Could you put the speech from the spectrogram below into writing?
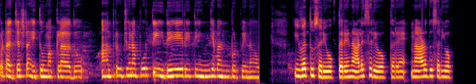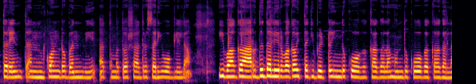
ಬಟ್ ಅಡ್ಜಸ್ಟ್ ಆಯಿತು ಮಕ್ಕಳದು ಆದರೂ ಜೀವನ ಪೂರ್ತಿ ಇದೇ ರೀತಿ ಹಿಂಗೆ ಬಂದ್ಬಿಟ್ವಿ ನಾವು. ಇವತ್ತು ಸರಿ ಹೋಗ್ತಾರೆ, ನಾಳೆ ಸರಿ ಹೋಗ್ತಾರೆ, ನಾಡ್ದು ಸರಿ ಹೋಗ್ತಾರೆ ಅಂತ ಅಂದ್ಕೊಂಡು ಬಂದ್ವಿ. ಹತ್ತೊಂಬತ್ತು ವರ್ಷ ಆದರೂ ಸರಿ ಹೋಗಲಿಲ್ಲ. ಇವಾಗ ಅರ್ಧದಲ್ಲಿರುವಾಗ ಬಿಟ್ಟು ಹಿಂದಕ್ಕೂ ಹೋಗೋಕ್ಕಾಗಲ್ಲ, ಮುಂದಕ್ಕೂ ಹೋಗೋಕ್ಕಾಗಲ್ಲ.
